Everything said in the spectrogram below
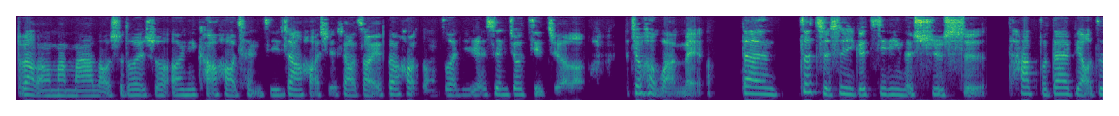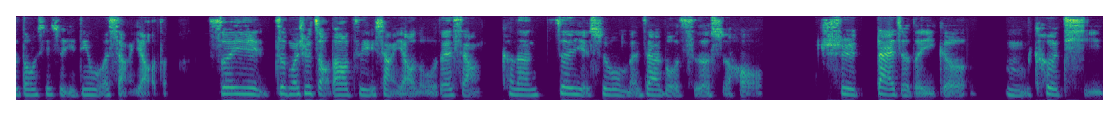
爸爸妈妈、老师都会说：“哦，你考好成绩，上好学校，找一份好工作，你人生就解决了，就很完美了。”但这只是一个既定的叙事，它不代表这东西是一定我想要的。所以，怎么去找到自己想要的？我在想，可能这也是我们在裸辞的时候去带着的一个嗯课题，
